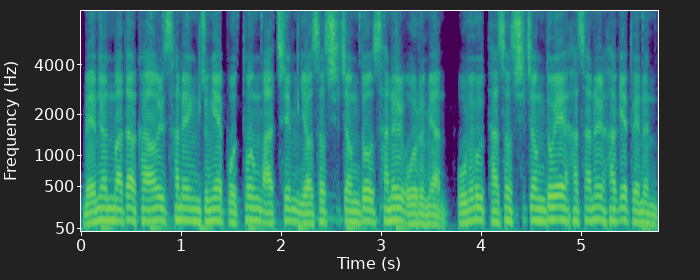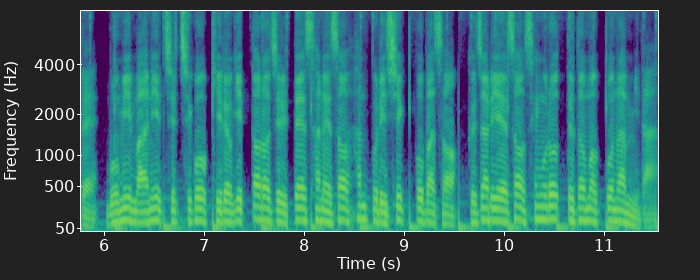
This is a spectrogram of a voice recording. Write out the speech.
매년마다 가을 산행 중에 보통 아침 6시 정도 산을 오르면 오후 5시 정도에 하산을 하게 되는데 몸이 많이 지치고 기력이 떨어질 때 산에서 한 뿌리씩 뽑아서 그 자리에서 생으로 뜯어먹곤 합니다.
